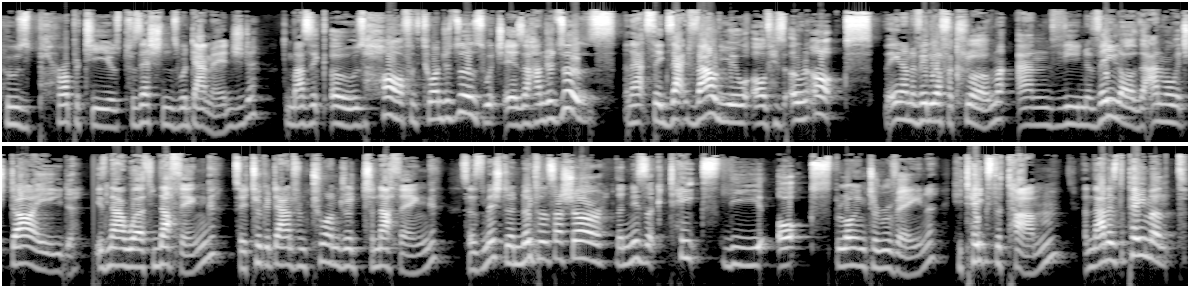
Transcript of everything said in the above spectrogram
whose property, whose possessions were damaged? The mazik owes half of 200 zuz, which is 100 zuz. And that's the exact value of his own ox. The Neveli off klum, and the Nevela, the animal which died, is now worth nothing. So he took it down from 200 to nothing. Says the Mishnah, Noitel Ashar, the Nizak takes the ox belonging to Ruvain, he takes the tam, and that is the payment.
